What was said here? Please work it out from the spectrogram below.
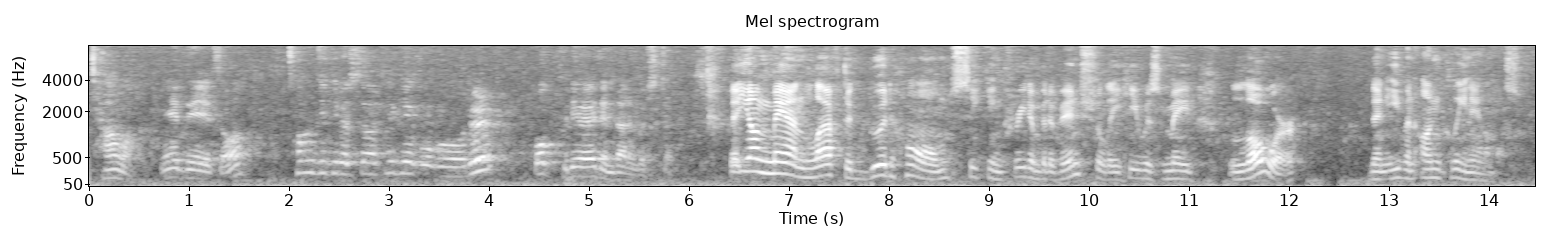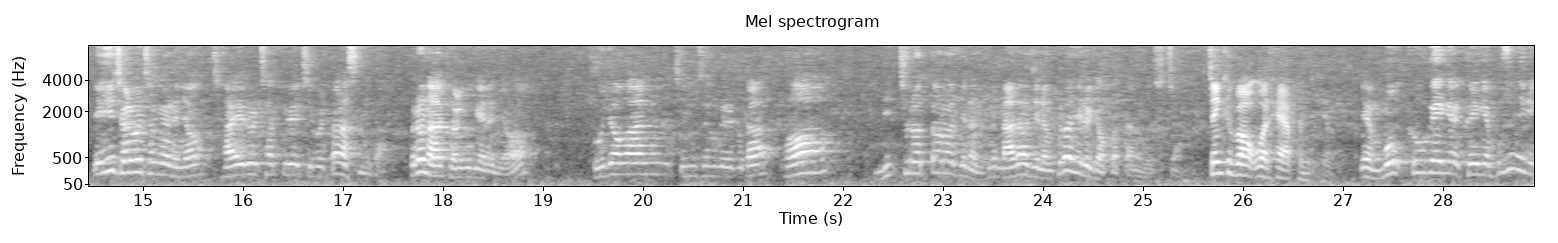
자원에 대해서 청지기로서 회개보고를 꼭 드려야 된다는 것이죠. That young man left a good home seeking freedom, but eventually he was made lower than even unclean animals. 예, 이 젊은 청년은요 자유를 찾기 위해 집을 떠났습니다. 그러나 결국에는요 부정한 짐승들보다 더 밑으로 떨어지는 그런 낮아지는 그런 일을 겪었다는 것이죠. Think about what happened to him. 예, 뭐 그에게 그에게 무슨 일이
